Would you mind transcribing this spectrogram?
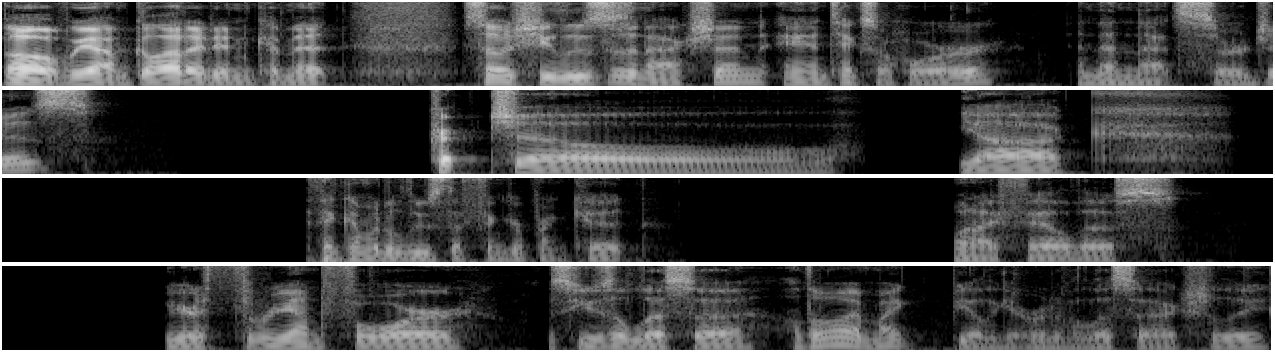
Oh yeah, I'm glad I didn't commit. So she loses an action and takes a horror, and then that surges. Crypt chill. Yuck. I think I'm gonna lose the fingerprint kit when I fail this. We are three on four. Let's use Alyssa. Although I might be able to get rid of Alyssa, actually.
